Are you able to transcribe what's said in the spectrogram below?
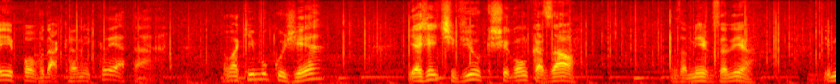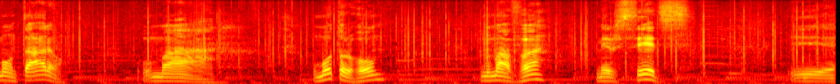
Aí, povo da camicleta. Estamos aqui em Mucugê e a gente viu que chegou um casal, uns amigos ali, ó, e montaram uma um motorhome numa van Mercedes. E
